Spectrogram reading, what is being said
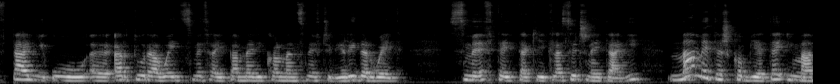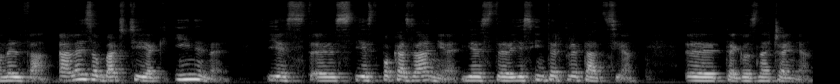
w talii u e, Artura Wade Smitha i Pameli Coleman Smith, czyli Reader Wade Smith, tej takiej klasycznej talii, mamy też kobietę i mamy lwa, ale zobaczcie jak inne jest, jest pokazanie, jest, jest interpretacja tego znaczenia.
